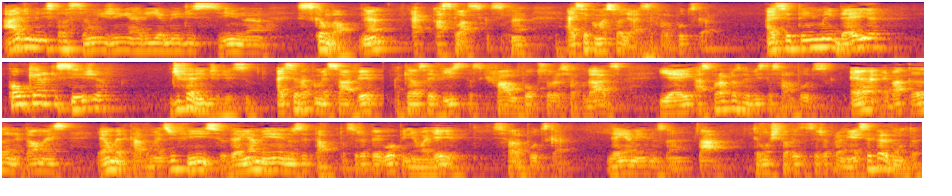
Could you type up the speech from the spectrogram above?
Administração, engenharia, medicina, escambau, né? As clássicas, né? Aí você começa a olhar, você fala, putz, cara. Aí você tem uma ideia, qualquer que seja, diferente disso. Aí você vai começar a ver aquelas revistas que falam um pouco sobre as faculdades, e aí as próprias revistas falam, putz, é, é bacana e tal, mas é um mercado mais difícil, ganha menos e tal. Então você já pegou a opinião alheia, você fala, putz, cara, ganha menos, né? Tá, então acho que talvez não seja para mim. Aí você pergunta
